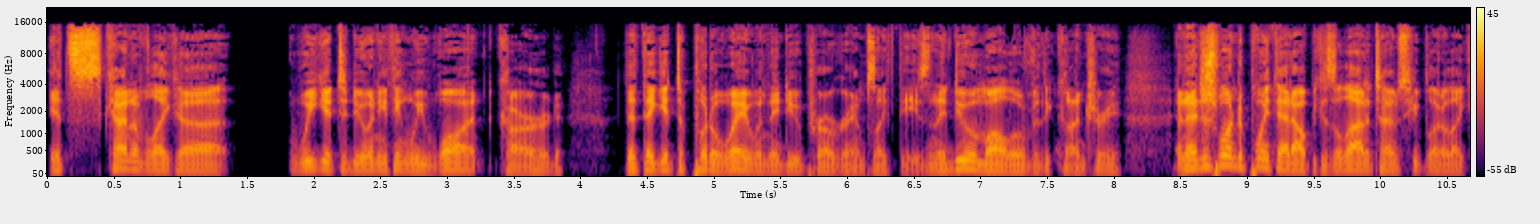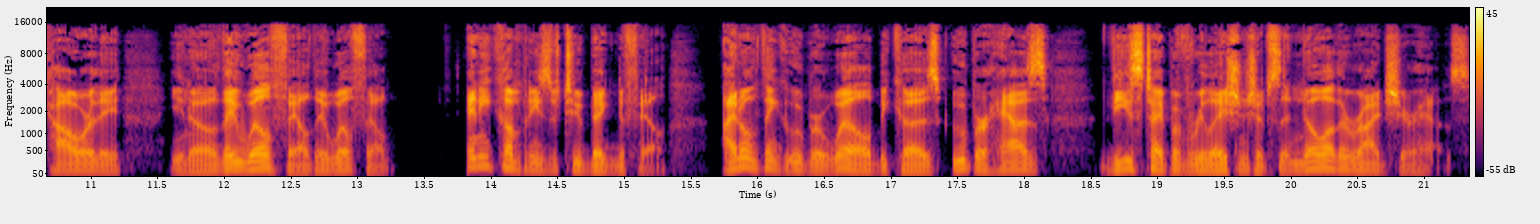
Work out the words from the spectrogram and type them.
It's kind of like a we get to do anything we want card that they get to put away when they do programs like these. And they do them all over the country. And I just wanted to point that out because a lot of times people are like, how are they, you know, they will fail. They will fail. Any companies are too big to fail. I don't think Uber will because Uber has these type of relationships that no other rideshare has.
